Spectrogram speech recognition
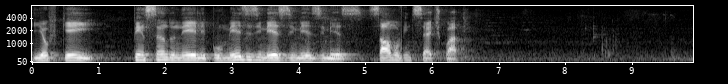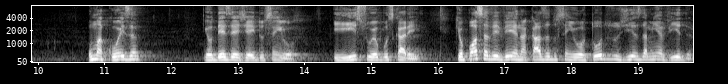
e eu fiquei pensando nele por meses e meses e meses e meses. Salmo 27, 4. Uma coisa eu desejei do Senhor, e isso eu buscarei: que eu possa viver na casa do Senhor todos os dias da minha vida,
